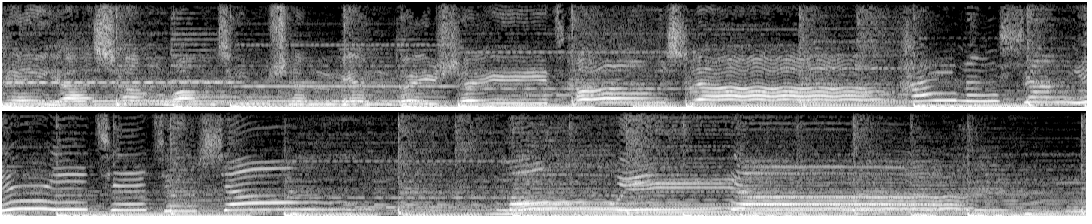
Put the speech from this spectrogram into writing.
天涯相望，今生面对谁曾想？就像梦一样，我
